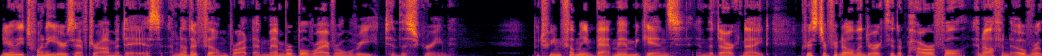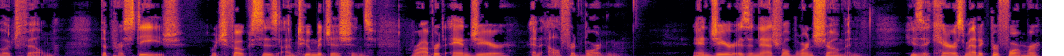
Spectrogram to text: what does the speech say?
Nearly 20 years after Amadeus, another film brought a memorable rivalry to the screen. Between filming Batman Begins and The Dark Knight, Christopher Nolan directed a powerful and often overlooked film, The Prestige, which focuses on two magicians, Robert Angier and Alfred Borden. Angier is a natural born showman. He's a charismatic performer,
